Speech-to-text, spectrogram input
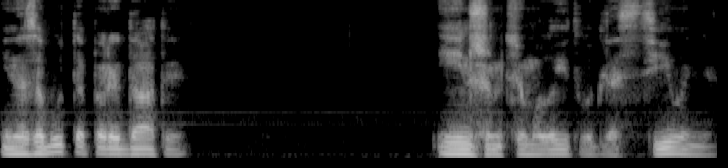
І не забудьте передати іншим цю молитву для зцілення,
